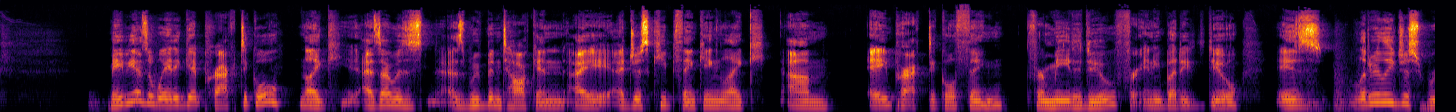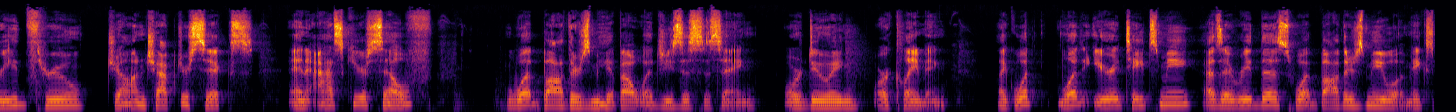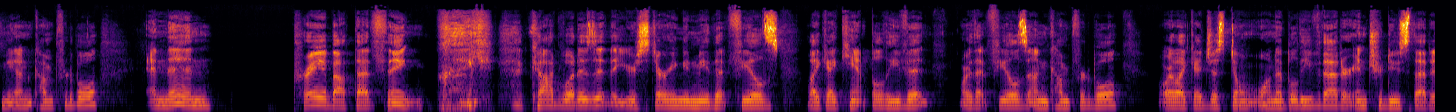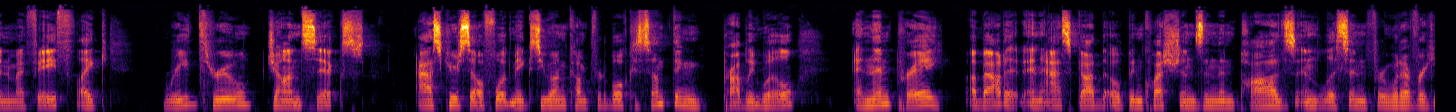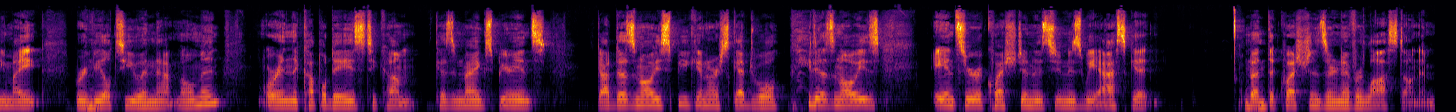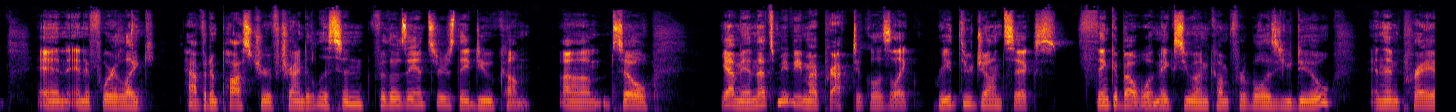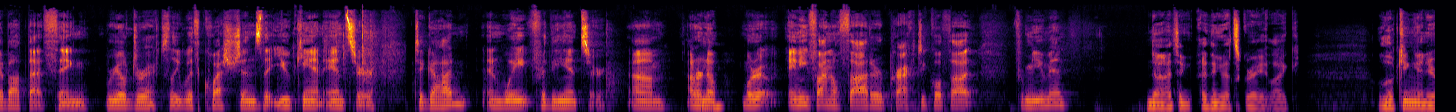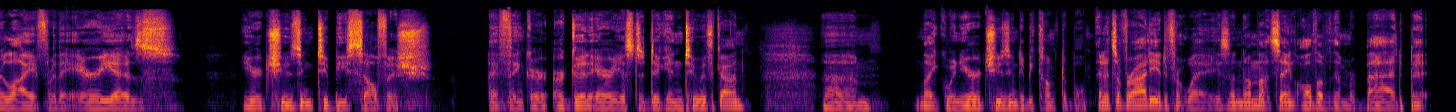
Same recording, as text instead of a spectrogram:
maybe as a way to get practical, like as I was as we've been talking, I I just keep thinking like um, a practical thing for me to do, for anybody to do, is literally just read through John chapter six and ask yourself what bothers me about what Jesus is saying or doing or claiming. Like what what irritates me as I read this, what bothers me, what makes me uncomfortable, and then pray about that thing. like God, what is it that you're stirring in me that feels like I can't believe it or that feels uncomfortable or like I just don't want to believe that or introduce that into my faith? Like read through John 6 ask yourself what makes you uncomfortable because something probably will, and then pray about it and ask God the open questions and then pause and listen for whatever He might reveal to you in that moment or in the couple days to come. Because in my experience, God doesn't always speak in our schedule, He doesn't always answer a question as soon as we ask it. But mm-hmm. the questions are never lost on him. And and if we're like having an posture of trying to listen for those answers, they do come. Um, so, yeah, man, that's maybe my practical is like read through John 6, think about what makes you uncomfortable as you do, and then pray about that thing real directly with questions that you can't answer to God and wait for the answer. Um, I don't know. Mm-hmm. What are, any final thought or practical thought from you, man? No, I think I think that's great. Like looking in your life for the areas you're choosing to be selfish, I think are, are good areas to dig into with God. Um, like when you're choosing to be comfortable, and it's a variety of different ways. And I'm not saying all of them are bad, but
